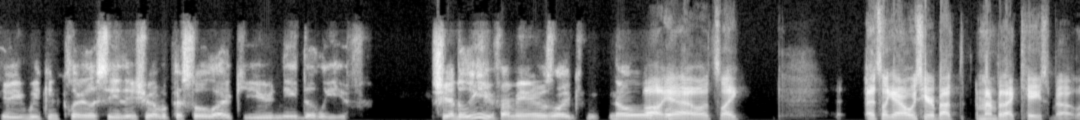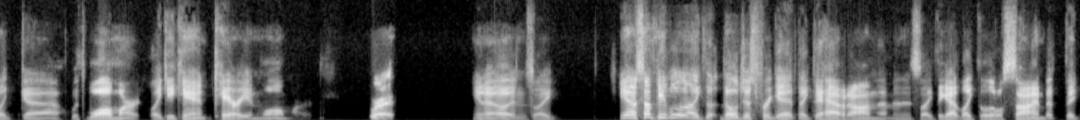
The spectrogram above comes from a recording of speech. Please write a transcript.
we can clearly see that you have a pistol. Like, you need to leave. She had to leave. I mean, it was like no. Oh yeah, well, it's like it's like I always hear about. Remember that case about like uh with Walmart, like you can't carry in Walmart, right. you know, and it's like, you know, some people like they'll just forget, like they have it on them, and it's like they got like the little sign, but they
